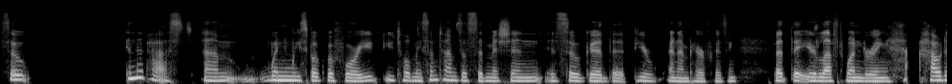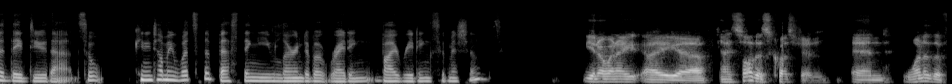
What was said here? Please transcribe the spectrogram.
So, in the past, um, when we spoke before, you, you told me sometimes a submission is so good that you're, and I'm paraphrasing, but that you're left wondering, how did they do that? So, can you tell me what's the best thing you learned about writing by reading submissions? You know, when I I, uh, I saw this question, and one of the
